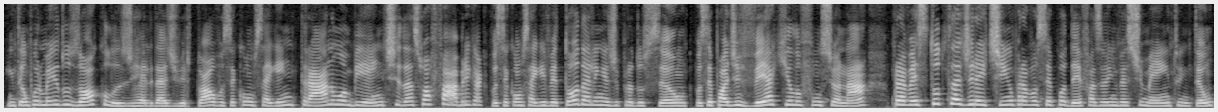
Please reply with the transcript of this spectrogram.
Então, por meio dos óculos de realidade virtual, você consegue entrar no ambiente da sua fábrica, você consegue ver toda a linha de produção, você pode ver aquilo funcionar para ver ver se tudo tá direitinho para você poder fazer o investimento, então.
